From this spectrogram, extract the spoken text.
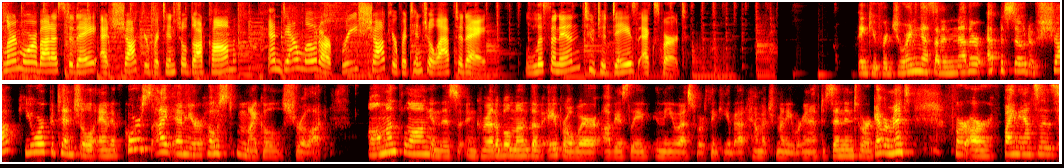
Learn more about us today at shockyourpotential.com and download our free Shock Your Potential app today. Listen in to today's expert. Thank you for joining us on another episode of Shock Your Potential. And of course, I am your host, Michael Sherlock. All month long in this incredible month of April, where obviously in the US, we're thinking about how much money we're going to have to send into our government for our finances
